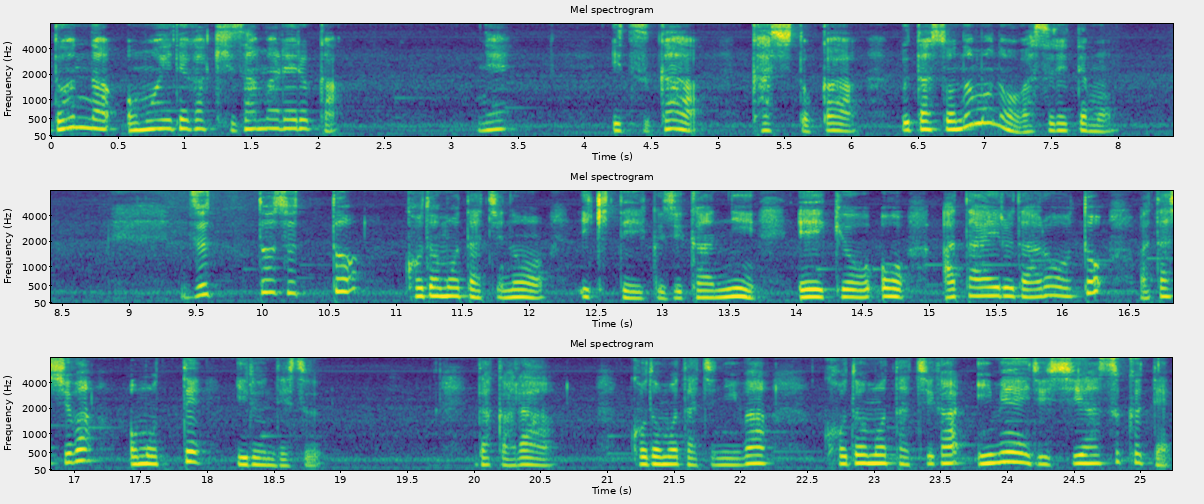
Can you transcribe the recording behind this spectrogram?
どんな思い出が刻まれるか。ね。いつか歌詞とか歌そのものを忘れてもずっとずっと子どもたちの生きていく時間に影響を与えるだろうと私は思っているんです。だから子どもたちには子どもたちがイメージしやすくて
